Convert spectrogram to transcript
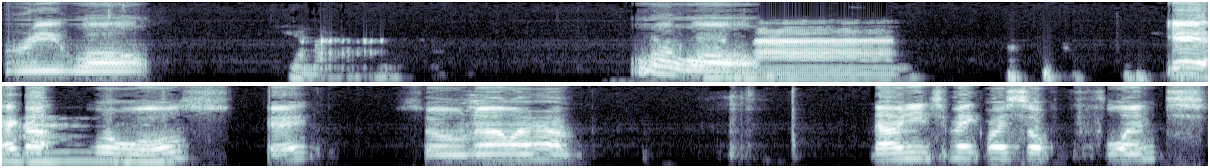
Three wall. Come on, Four wall. come on. Yay, I got four walls. Okay. So now I have. Now I need to make myself flint.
